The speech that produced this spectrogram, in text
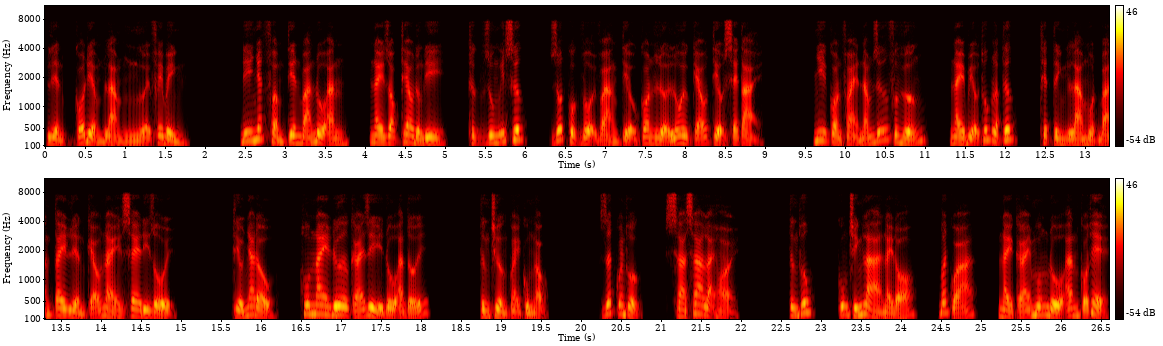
liền có điểm làm người phê bình. Đi nhất phẩm tiên bán đồ ăn, này dọc theo đường đi, thực dùng ít sức, rốt cuộc vội vàng tiểu con lừa lôi kéo tiểu xe tải. Nhi còn phải nắm giữ phương hướng, này biểu thúc lập tức, thiệt tình là một bàn tay liền kéo này xe đi rồi. Tiểu nha đầu, hôm nay đưa cái gì đồ ăn tới? Từng trưởng quay cùng Ngọc. Rất quen thuộc, xa xa lại hỏi. Từng thúc, cũng chính là này đó, bất quá, này cái muỗng đồ ăn có thể,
